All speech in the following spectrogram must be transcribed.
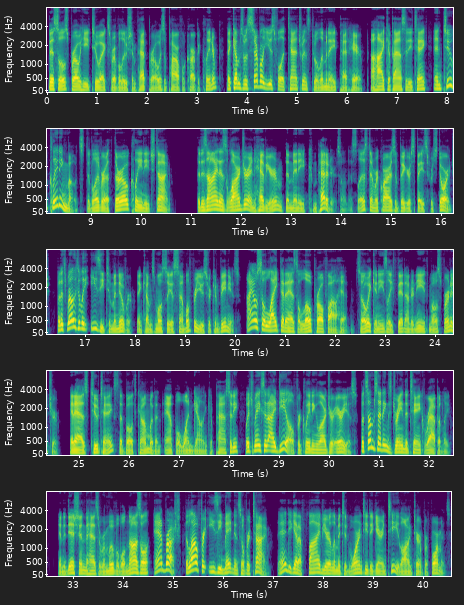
Bissell's Pro Heat 2X Revolution Pet Pro is a powerful carpet cleaner that comes with several useful attachments to eliminate pet hair, a high capacity tank, and two cleaning modes to deliver a thorough clean each time. The design is larger and heavier than many competitors on this list and requires a bigger space for storage, but it's relatively easy to maneuver and comes mostly assembled for user convenience. I also like that it has a low profile head, so it can easily fit underneath most furniture. It has two tanks that both come with an ample 1 gallon capacity, which makes it ideal for cleaning larger areas, but some settings drain the tank rapidly. In addition, it has a removable nozzle and brush that allow for easy maintenance over time, and you get a 5 year limited warranty to guarantee long term performance.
